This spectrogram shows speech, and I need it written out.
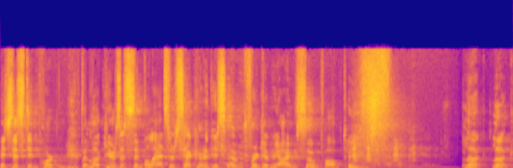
It's just important. But look, here's a simple answer 2 Corinthians 7. Forgive me, I am so pumped. look, look.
